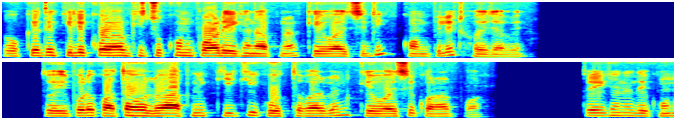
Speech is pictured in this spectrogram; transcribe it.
তো ওকেতে ক্লিক করার কিছুক্ষণ পর এখানে আপনার কেওয়াইসিটি কমপ্লিট হয়ে যাবে। তো এই পরে কথা হলো, আপনি কি কি করতে পারবেন কেওয়াইসি করার পর। তো এইখানে দেখুন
